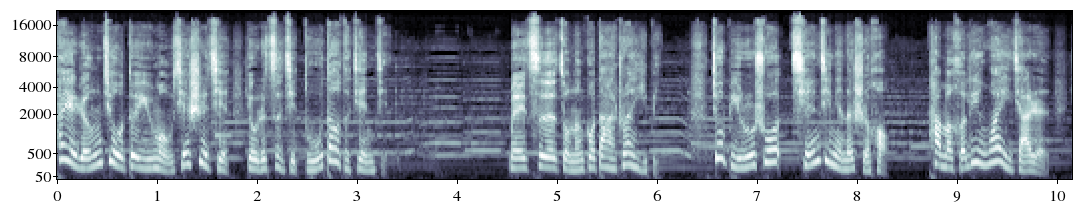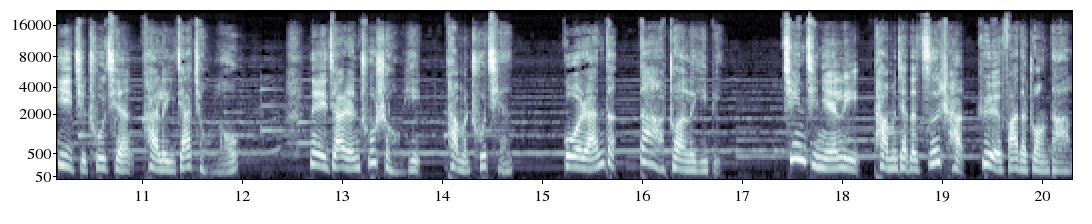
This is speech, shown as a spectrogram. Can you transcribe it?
他也仍旧对于某些事情有着自己独到的见解。每次总能够大赚一笔。就比如说前几年的时候，他们和另外一家人一起出钱开了一家酒楼，那家人出手艺，他们出钱，果然的大赚了一笔。近几年里，他们家的资产越发的壮大了。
